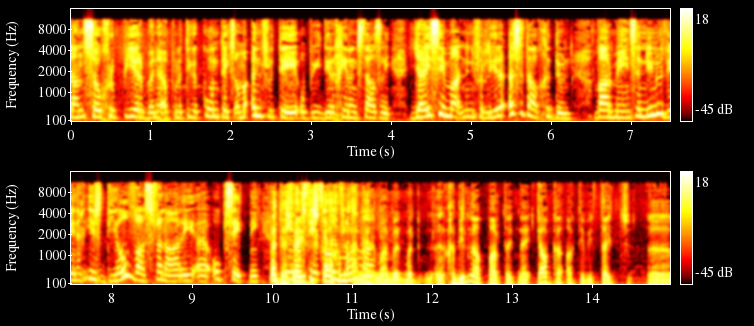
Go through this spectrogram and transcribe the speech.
dan sou groepeer binne 'n politieke konteks om 'n invloed te hê op die, die regeringsstelsel nie. Jy sê maar in die verlede is dit al gedoen waar mense nie noodwendig eers deel was van haar uh, opset nie maar en nog steeds gemaak nee, maar met met gedurende apartheid nê elke aktiwiteit uh,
